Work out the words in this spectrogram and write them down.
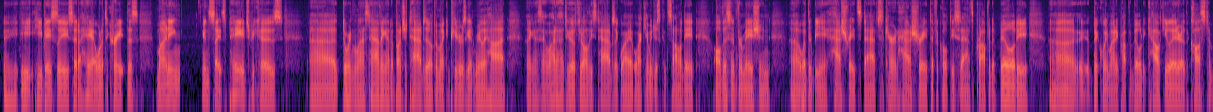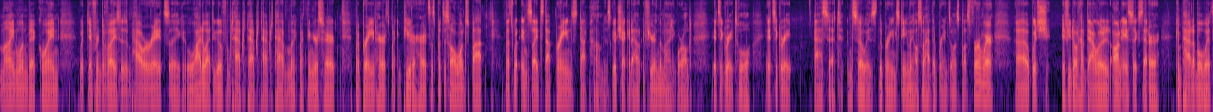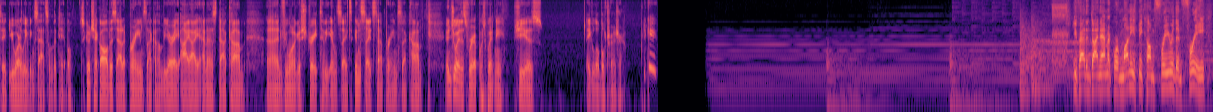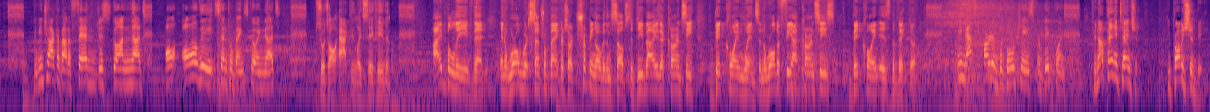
he, he basically said, hey, I wanted to create this mining insights page because uh, during the last halving, I had a bunch of tabs open. My computer was getting really hot. Like I said, why do I have to go through all these tabs? Like, why why can't we just consolidate all this information, uh, whether it be hash rate stats, current hash rate, difficulty stats, profitability, uh, Bitcoin mining profitability calculator, the cost to mine one Bitcoin with different devices and power rates. Like, why do I have to go from tab to tab to tab to tab? I'm like, my fingers hurt, my brain hurts, my computer hurts. Let's put this all in one spot. That's what insights.braiins.com is. Go check it out if you're in the mining world. It's a great tool. It's a great asset, and so is the Braiins team. They also have their Braiins OS Plus firmware, uh, which if you don't have downloaded on ASICs that are compatible with it, you are leaving sats on the table. So go check all this out at braiins.com, B-R-A-I-I-N-S.com. Uh, and if you want to go straight to the insights, insights.braiins.com. Enjoy this rip with Whitney. She is a global treasure. You've had a dynamic where money's become freer than free. If you talk about a Fed just gone nuts, all, all the central banks going nuts. So it's all acting like safe haven. I believe that in a world where central bankers are tripping over themselves to devalue their currency, Bitcoin wins. In the world of fiat currencies, Bitcoin is the victor. I mean, that's part of the bull case for Bitcoin. If you're not paying attention, you probably should be. Probably should be.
